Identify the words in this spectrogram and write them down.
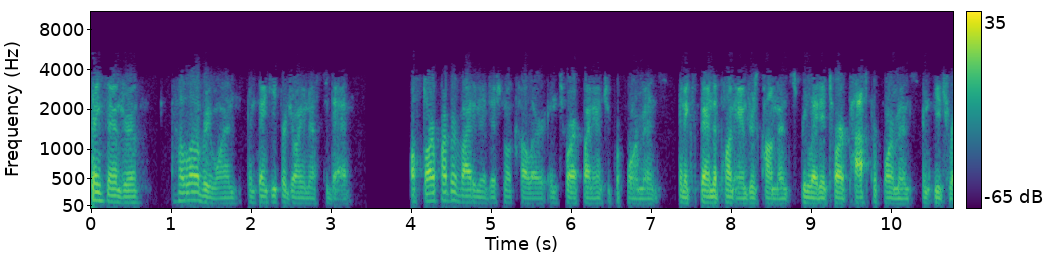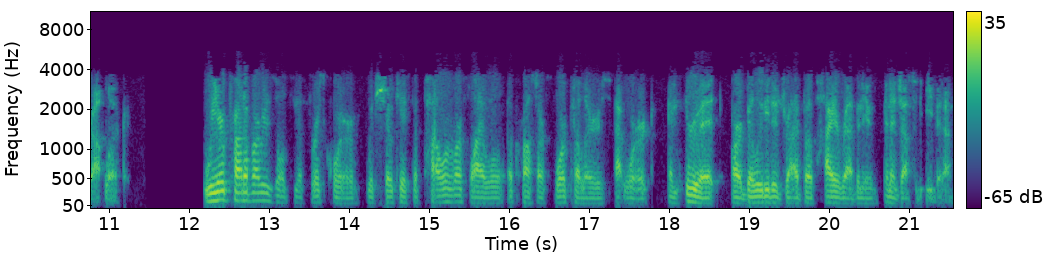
Thanks, Andrew. Hello, everyone, and thank you for joining us today. I'll start by providing additional color into our financial performance and expand upon Andrew's comments related to our past performance and future outlook. We are proud of our results in the first quarter, which showcase the power of our flywheel across our four pillars at work, and through it, our ability to drive both higher revenue and adjusted EBITDA.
